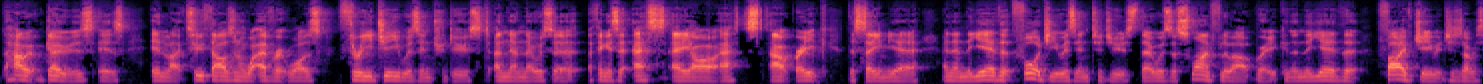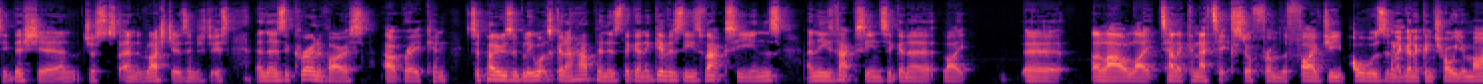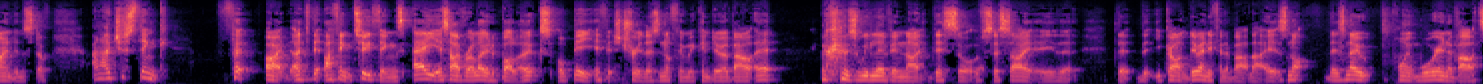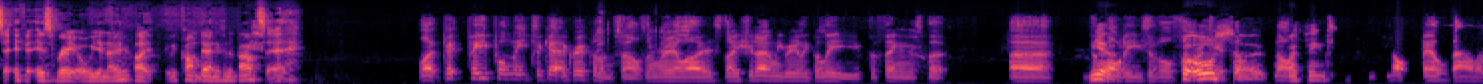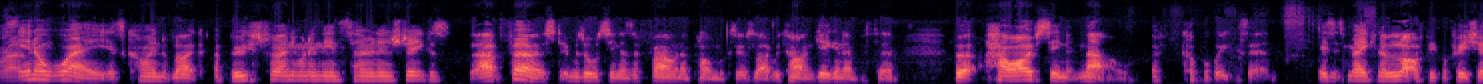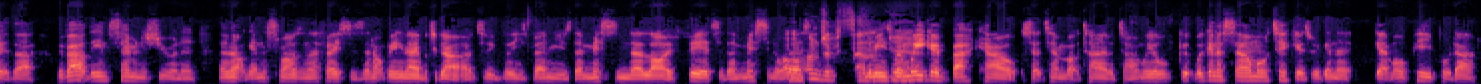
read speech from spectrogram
how it goes is in like 2000 or whatever it was 3g was introduced and then there was a i think it's a sars outbreak the same year and then the year that 4g was introduced there was a swine flu outbreak and then the year that 5g which is obviously this year and just end of last year is introduced and there's a coronavirus outbreak and supposedly what's going to happen is they're going to give us these vaccines and these vaccines are going to like uh, allow like telekinetic stuff from the 5G poles and they're going to control your mind and stuff. And I just think, for, all right, I, th- I think two things. A, it's either a load of bollocks, or B, if it's true, there's nothing we can do about it because we live in like this sort of society that. That, that you can't do anything about that. It's not. There's no point worrying about it if it is real. You know, like we can't do anything about it. like pe- people need to get a grip of themselves and realize they should only really believe the things that uh, the Yeah, bodies of but authority are telling also, not I think not build down the road. in a way, it's kind of like a boost for anyone in the entertainment industry because at first it was all seen as a frown upon because it was like we can't gig and everything. But how I've seen it now, a couple of weeks in, is it's making a lot of people appreciate that without the entertainment industry running, they're not getting the smiles on their faces. They're not being able to go out to these venues. They're missing their live theatre. They're missing all Oh, this. 100%. And it means when we go back out September, October time, we'll we're going to sell more tickets. We're going to get more people down,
